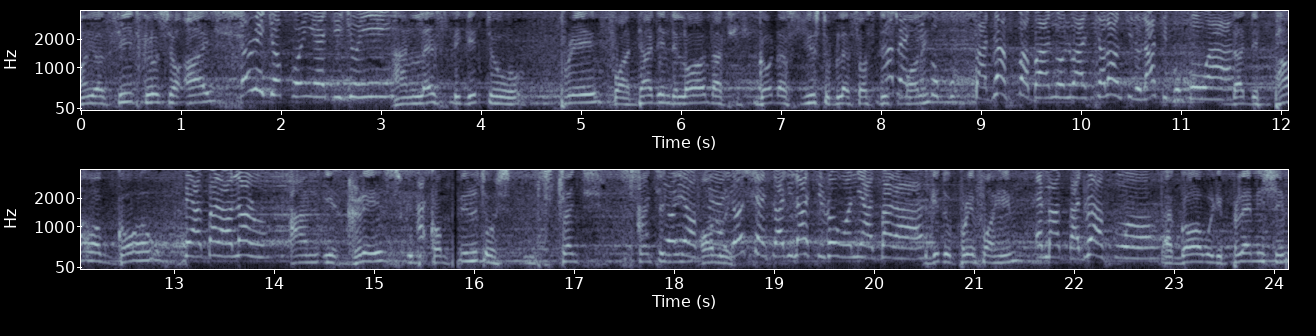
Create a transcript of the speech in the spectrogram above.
On your seat, close your eyes. lórí ìjókòó yẹn díjú yín And let's begin to pray for our daddy in the Lord that God has used to bless us this morning. kúkú gbàdúrà fún bàbá ní olúwa tí ọlọ́run ti lò láti bùkún wa That the power of God pé agbára ọlọ́run and His grace will continue to strength, strengthen Him ọ̀fẹ́ rẹ̀ yóò always. tẹ̀síwájú láti ró wọn ní agbára Begin to pray for Him ẹ máa gbàdúrà fún wọn that God will replenish Him.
